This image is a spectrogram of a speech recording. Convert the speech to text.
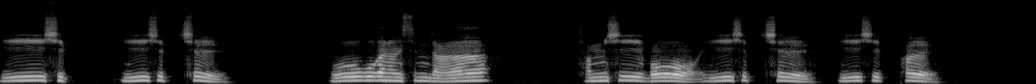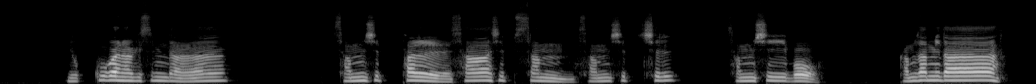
20, 27 5구간 하겠습니다. 35, 27, 28 6구간 하겠습니다. 38, 43, 37, 35 감사합니다.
